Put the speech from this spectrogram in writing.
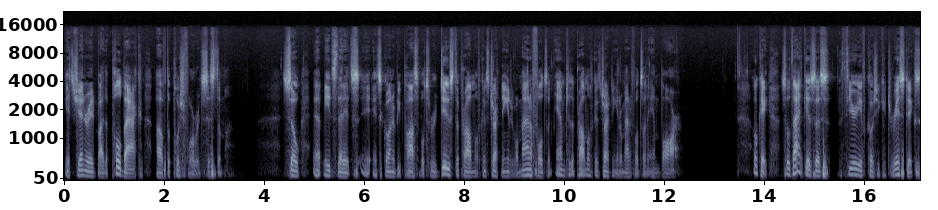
it's generated by the pullback of the push-forward system. So that means that it's it's going to be possible to reduce the problem of constructing integral manifolds on M to the problem of constructing integral manifolds on M bar. Okay, so that gives us the theory of Cauchy characteristics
